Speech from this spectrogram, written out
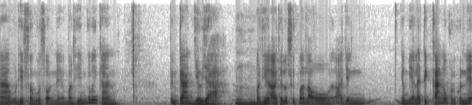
น้ำอุทิศส่วนกุศลเนี่ยบางทีมันก็เป็นการเป็นการเยียวยาบางทีอาจจะรู้สึกว่าเราเราอาจยังยังมีอะไรติดค้างกับคนคนนี้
